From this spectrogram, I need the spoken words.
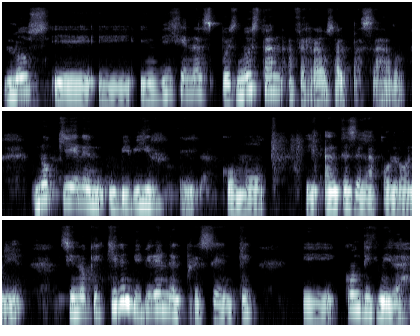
los eh, eh, indígenas pues no están aferrados al pasado, no quieren vivir como antes de la colonia, sino que quieren vivir en el presente con dignidad.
